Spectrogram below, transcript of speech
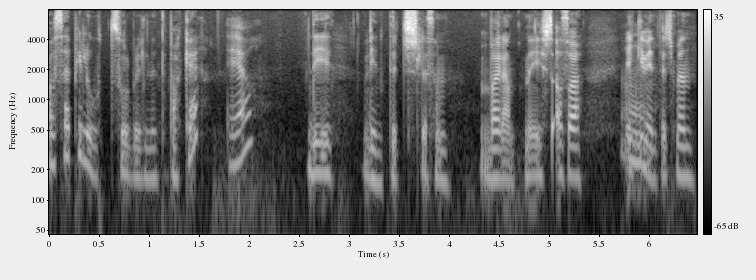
Og så er pilotsolbrillene tilbake. Ja. De vintage, liksom, variantene ish. Altså, ikke Mm. vintage, men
